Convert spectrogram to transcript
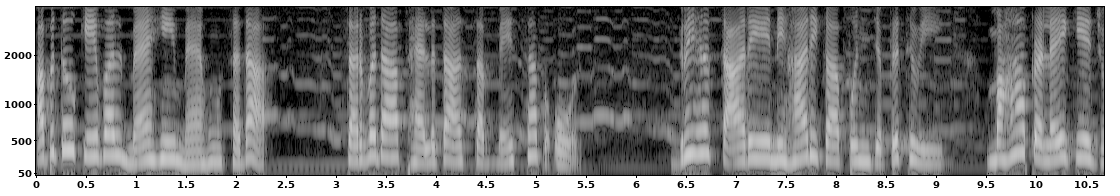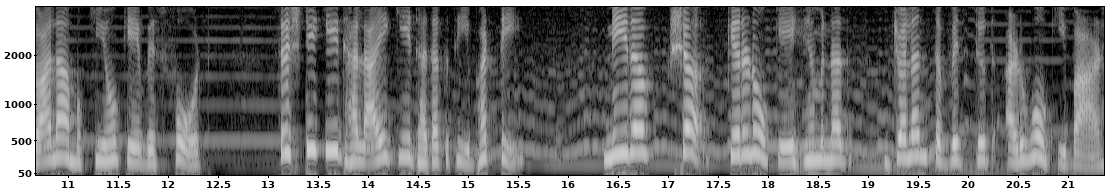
अब तो केवल मैं ही मैं हूँ सदा। सर्वदा फैलता सब में सब ओर। गृह तारे निहारिका पुंज पृथ्वी महाप्रलय के ज्वालामुखियों के विस्फोट, सृष्टि की ढलाई की धधकती भट्टी, नीरव क्ष किरणों के हिमनद ज्वलंत विद्युत अड़ुओं की बाढ़,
